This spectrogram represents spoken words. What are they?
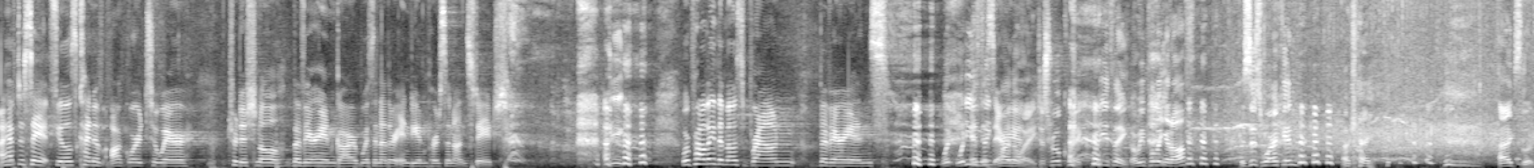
I have to say, it feels kind of awkward to wear traditional Bavarian garb with another Indian person on stage. we, We're probably the most brown Bavarians. what, what do you in think, by the way? Just real quick, what do you think? Are we pulling it off? Is this working? Okay. Excellent.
